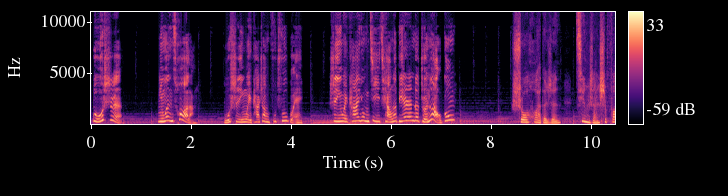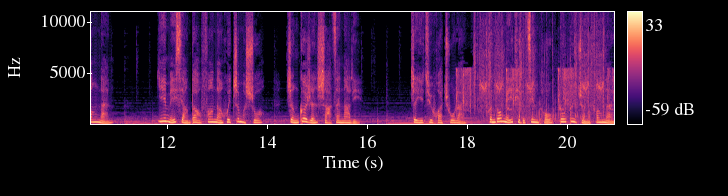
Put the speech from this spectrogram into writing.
不是，你问错了，不是因为她丈夫出轨。”是因为他用计抢了别人的准老公。说话的人竟然是方南，一没想到方南会这么说，整个人傻在那里。这一句话出来，很多媒体的镜头都对准了方南。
